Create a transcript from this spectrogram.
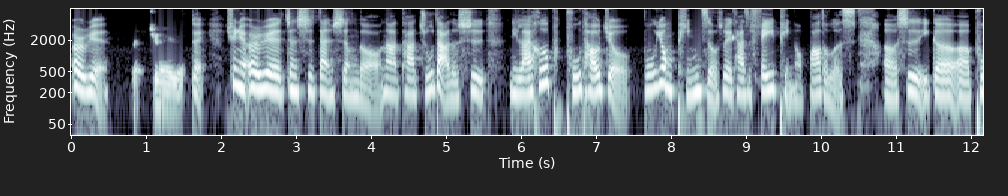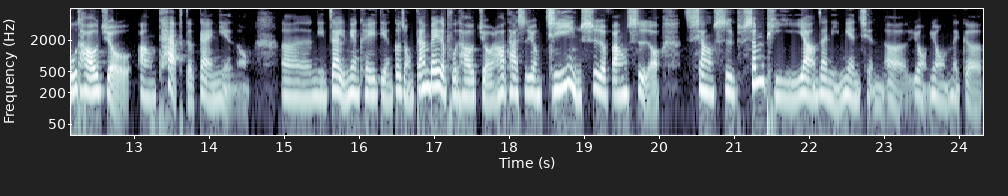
二月，对，去年二月，对，去年二月正式诞生的哦。那它主打的是你来喝葡萄酒。不用瓶子哦，所以它是非瓶哦，bottleless，呃，是一个呃葡萄酒 on tap 的概念哦，呃，你在里面可以点各种单杯的葡萄酒，然后它是用即饮式的方式哦，像是生啤一样在你面前，呃，用用那个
